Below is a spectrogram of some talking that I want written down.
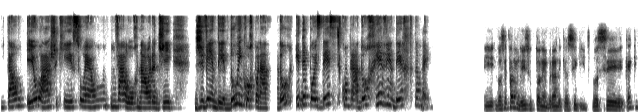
Então, eu acho que isso é um, um valor na hora de, de vender do incorporador e depois desse comprador revender também. E você falando isso, estou lembrando que é o seguinte: você, o que, é que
